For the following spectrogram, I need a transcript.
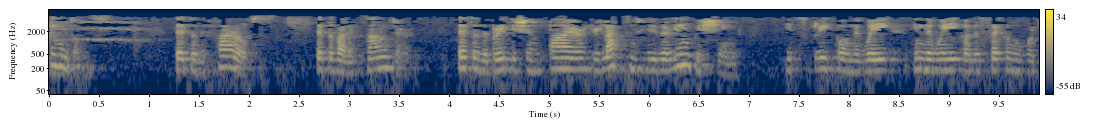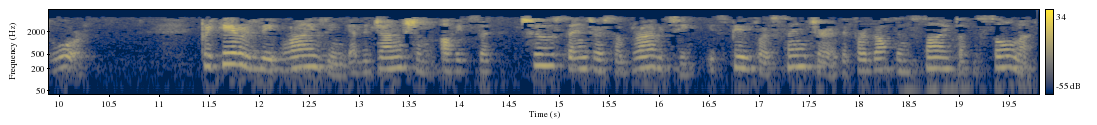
kingdoms, that of the pharaohs, that of Alexander, that of the British Empire reluctantly relinquishing its grip on the wake, in the wake of the Second World War, precariously rising at the junction of its uh, two centers of gravity, its spiritual center, the forgotten site of the Soma,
